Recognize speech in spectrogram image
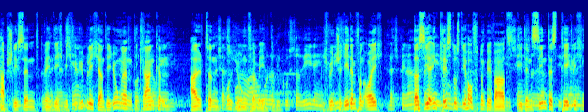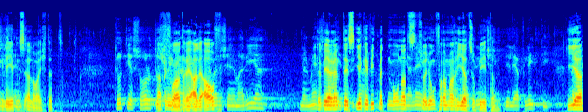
Abschließend wende ich mich wie üblich an die Jungen, die Kranken, Alten und Jungvermählten. Ich wünsche jedem von euch, dass ihr in Christus die Hoffnung bewahrt, die den Sinn des täglichen Lebens erleuchtet. Ich fordere alle auf, während des ihr gewidmeten Monats E zur Jungfrau Maria zu beten. Ihr,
